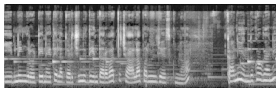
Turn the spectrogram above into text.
ఈవినింగ్ రొటీన్ అయితే ఇలా గడిచింది. దీని తర్వాత చాలా పనులు చేసుకున్నా. కానీ ఎందుకో కానీ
